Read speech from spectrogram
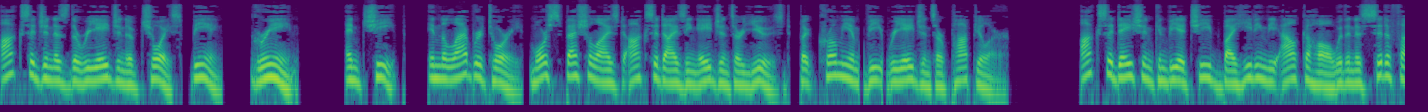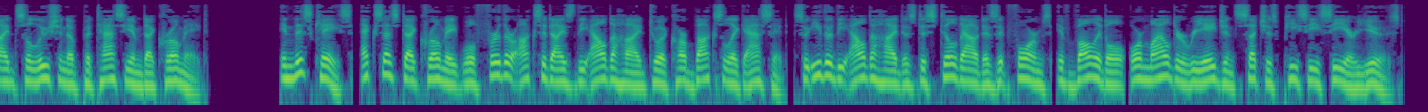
Oxygen is the reagent of choice, being green and cheap. In the laboratory, more specialized oxidizing agents are used, but chromium v reagents are popular. Oxidation can be achieved by heating the alcohol with an acidified solution of potassium dichromate. In this case, excess dichromate will further oxidize the aldehyde to a carboxylic acid, so either the aldehyde is distilled out as it forms if volatile or milder reagents such as PCC are used.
